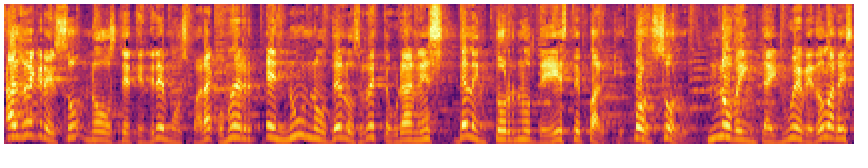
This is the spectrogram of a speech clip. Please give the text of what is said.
Al regreso nos detendremos para comer en uno de los restaurantes del entorno de este parque. Por solo 99 dólares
